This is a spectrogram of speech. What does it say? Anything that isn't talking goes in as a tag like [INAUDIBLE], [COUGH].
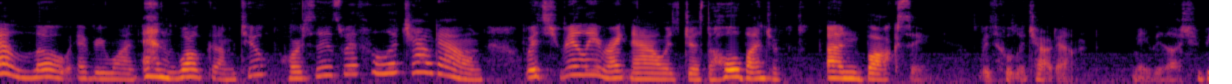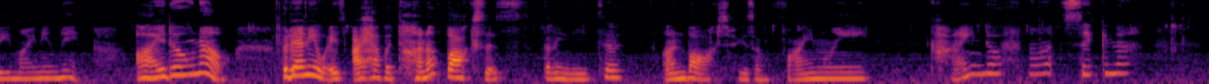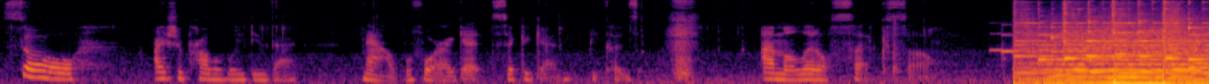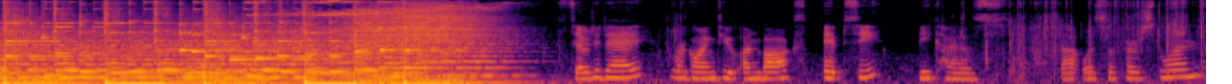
Hello everyone and welcome to Horses with Hula Chowdown, which really right now is just a whole bunch of unboxing with Hula Chowdown. Maybe that should be my new name. I don't know. But anyways, I have a ton of boxes that I need to unbox because I'm finally kind of not sick enough. So I should probably do that now before I get sick again because I'm a little sick, so. So today we're going to unbox Ipsy because that was the first one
